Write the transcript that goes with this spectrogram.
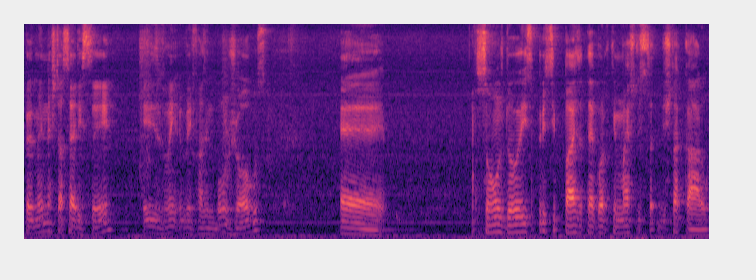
pelo menos nesta série C, eles vêm, vêm fazendo bons jogos. É, são os dois principais até agora que mais destacaram.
